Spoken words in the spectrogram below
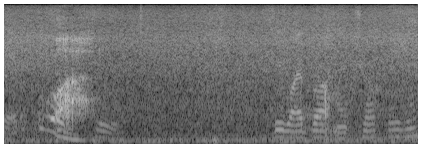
red. Wow. too. See why I brought my truck over?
